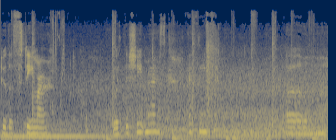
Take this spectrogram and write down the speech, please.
do the steamer with the sheet mask I think. Uh,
